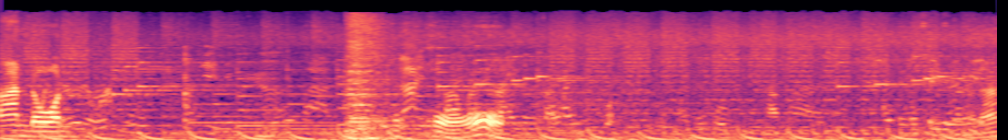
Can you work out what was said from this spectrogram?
บ้านโดน โอ้โหเดี๋ยวนะ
